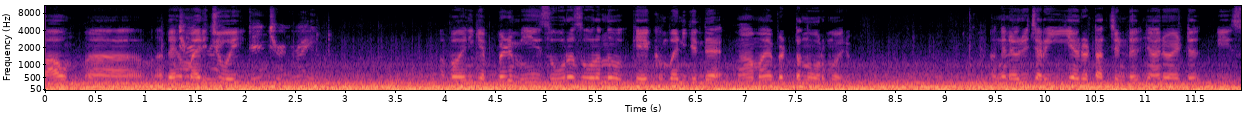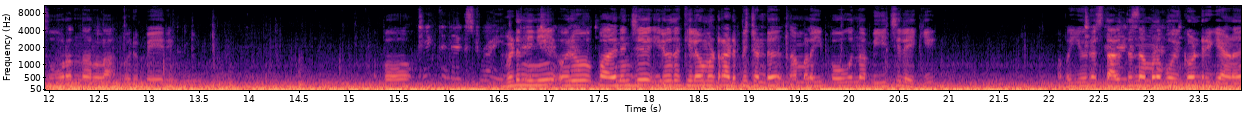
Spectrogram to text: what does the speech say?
പാവം അദ്ദേഹം മരിച്ചുപോയി. അപ്പൊ അപ്പോൾ എനിക്ക് എപ്പോഴും ഈ സൂറ സൂറെന്ന് കേൾക്കുമ്പോൾ എനിക്ക് എന്റെ മാമായ പെട്ടെന്ന് ഓർമ്മ വരും. അങ്ങനെ ഒരു ചെറിയ ഒരു ടച്ച് ഉണ്ട് ഞാനുമായിട്ട് ഈ സൂറെന്നുള്ള ഒരു പേര്. അപ്പോൾ. ഇവിടെ നിന്ന് ഇനി ഒരു. പതിനഞ്ച് ഇരുപത് കിലോമീറ്റർ അടുപ്പിച്ചുണ്ട് നമ്മൾ ഈ പോകുന്ന ബീച്ചിലേക്ക് അപ്പൊ ഈ ഒരു സ്ഥലത്ത് നമ്മൾ പോയിക്കൊണ്ടിരിക്കുകയാണ്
